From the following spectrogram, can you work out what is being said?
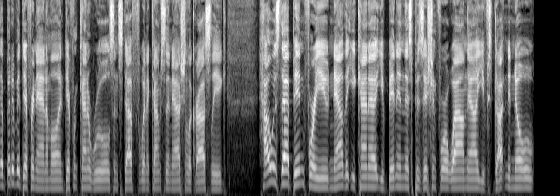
a bit of a different animal and different kind of rules and stuff when it comes to the National Lacrosse League. How has that been for you now that you kind of you've been in this position for a while now? You've gotten to know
